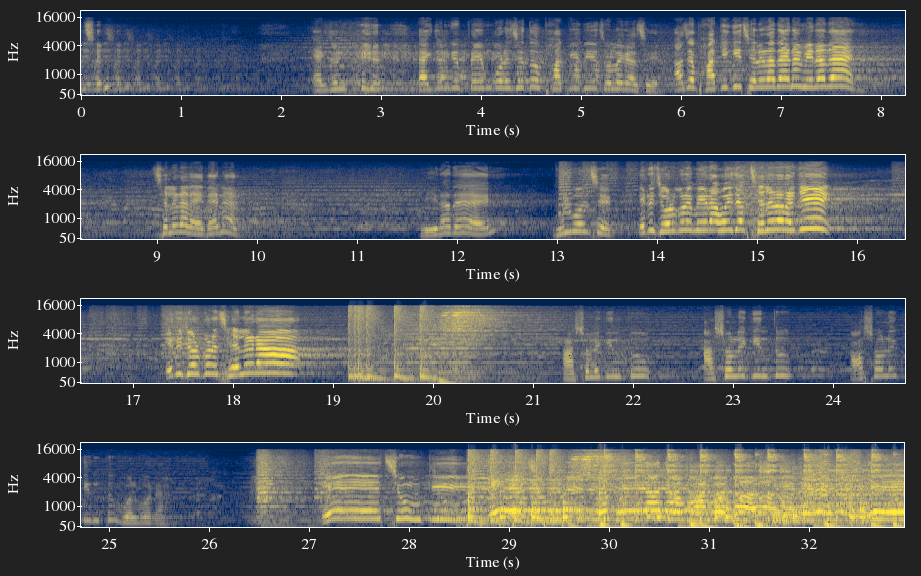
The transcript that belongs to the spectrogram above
পাচ্ছেন একজন একজনকে প্রেম করেছে তো ফাঁকি দিয়ে চলে গেছে। আচ্ছা ফাঁকি কি ছেলেরা দেয় না মেয়েরা দেয়? ছেলেরা দেয় দেয় না? মেয়েরা দেয়? ভুল বলছে। একটু জোর করে মেয়েরা হয়ে যাক, ছেলেরা নাকি? একটু জোর করে ছেলেরা! আসলে কিন্তু আসলে কিন্তু আসলে কিন্তু বলব না। এ চুমকি এ চুমকি। ভালোবাসি রে।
